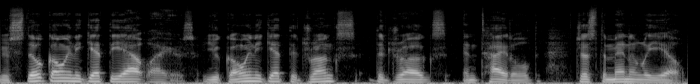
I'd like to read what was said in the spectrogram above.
You're still going to get the outliers. You're going to get the drunks, the drugs, entitled, just the mentally ill.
